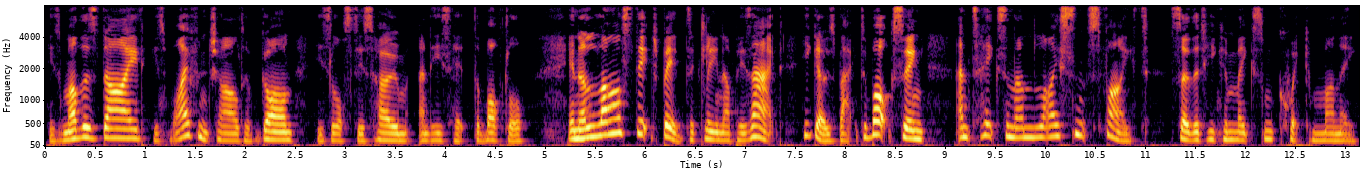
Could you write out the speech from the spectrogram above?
His mother's died, his wife and child have gone, he's lost his home, and he's hit the bottle. In a last ditch bid to clean up his act, he goes back to boxing and takes an unlicensed fight so that he can make some quick money.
